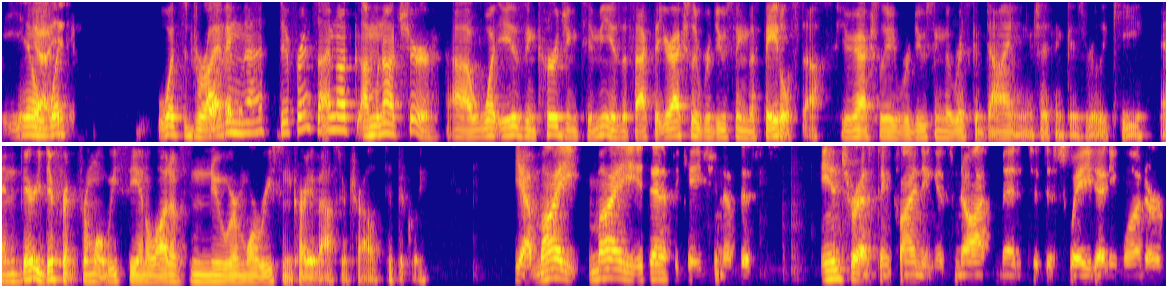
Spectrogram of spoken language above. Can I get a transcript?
You know yeah, what? It, What's driving that difference? I'm not. I'm not sure. Uh, what is encouraging to me is the fact that you're actually reducing the fatal stuff. You're actually reducing the risk of dying, which I think is really key and very different from what we see in a lot of newer, more recent cardiovascular trials. Typically, yeah. My my identification of this interesting finding is not meant to dissuade anyone or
